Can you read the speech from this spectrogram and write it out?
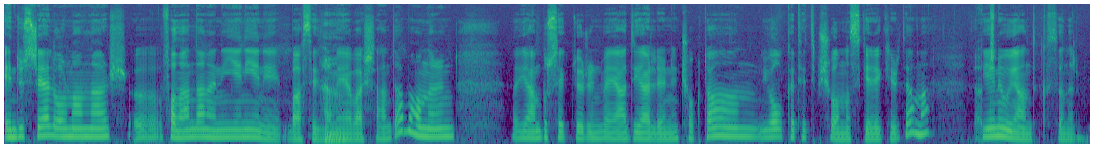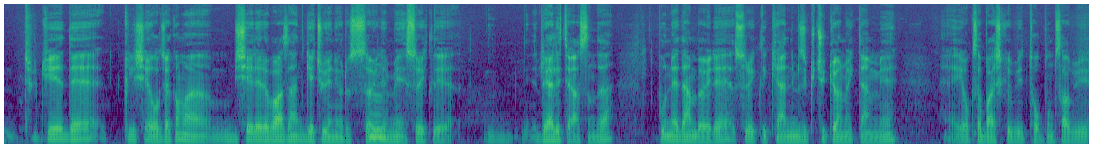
Endüstriyel ormanlar e, falandan hani yeni yeni bahsedilmeye başlandı ama onların yani bu sektörün veya diğerlerinin çoktan yol kat etmiş olması gerekirdi ama Ya, yeni uyandık sanırım. Türkiye'de klişe olacak ama bir şeylere bazen geç uyanıyoruz. Söylemi sürekli realite aslında. Bu neden böyle? Sürekli kendimizi küçük görmekten mi? E, Yoksa başka bir toplumsal bir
